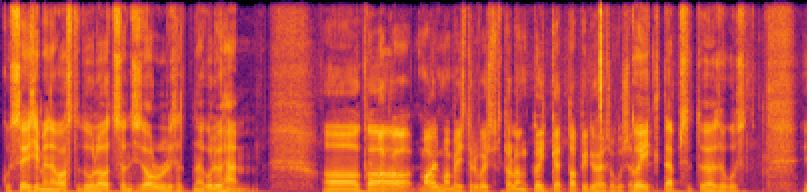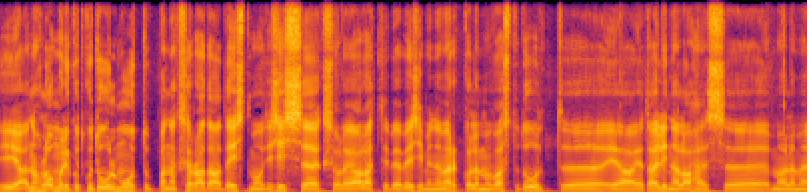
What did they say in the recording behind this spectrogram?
kus see esimene vastutuule ots on siis oluliselt nagu lühem aga aga maailmameistrivõistlustel on kõik etapid ühesugused? kõik täpselt ühesugused. ja noh, loomulikult kui tuul muutub, pannakse rada teistmoodi sisse, eks ole, ja alati peab esimene märk olema vastu tuult ja, ja Tallinna lahes me oleme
